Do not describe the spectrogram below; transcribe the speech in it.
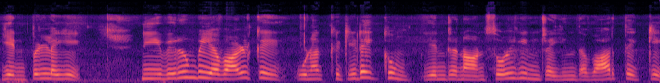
என் பிள்ளையே நீ விரும்பிய வாழ்க்கை உனக்கு கிடைக்கும் என்று நான் சொல்கின்ற இந்த வார்த்தைக்கு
